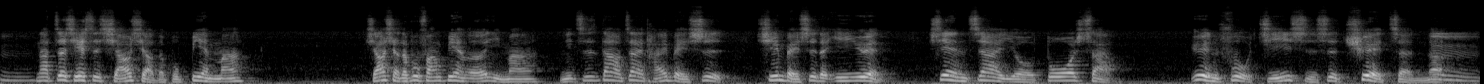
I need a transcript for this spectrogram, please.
嗯，那这些是小小的不便吗？小小的不方便而已吗？你知道在台北市、新北市的医院，现在有多少孕妇，即使是确诊了，嗯、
